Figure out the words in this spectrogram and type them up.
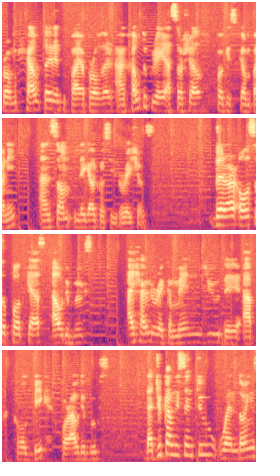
from how to identify a problem and how to create a social focused company and some legal considerations. There are also podcasts, audiobooks. I highly recommend you the app called Big for audiobooks that you can listen to when doing,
